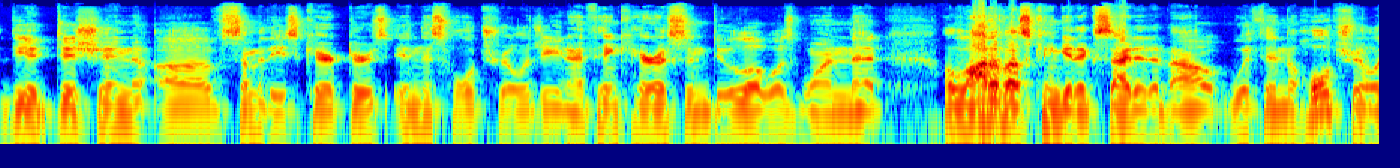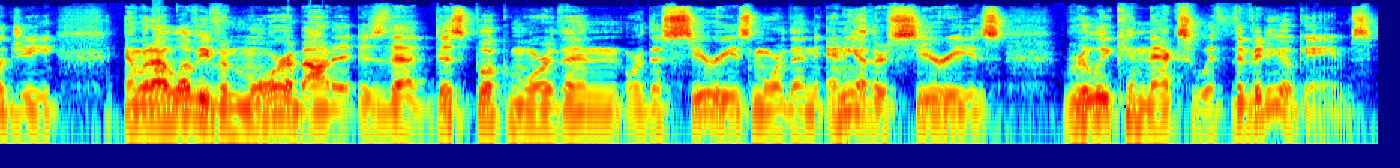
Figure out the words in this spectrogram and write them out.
the addition of some of these characters in this whole trilogy. And I think Hera Syndulla was one that a lot of us can get excited about within the whole trilogy. And what I love even more about it is that this book, more than, or this series, more than any other series, really connects with the video games.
